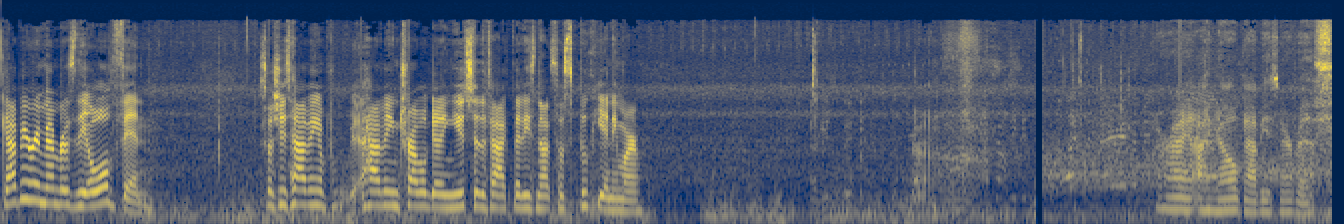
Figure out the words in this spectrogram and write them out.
Gabby remembers the old Finn. So she's having a, having trouble getting used to the fact that he's not so spooky anymore. Have you spooky? All right, I know Gabby's nervous.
